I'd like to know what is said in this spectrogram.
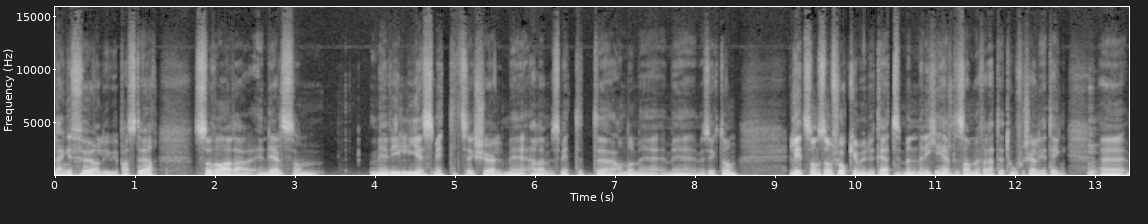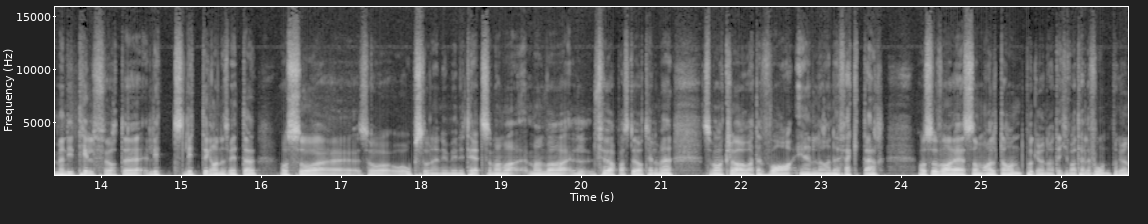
Lenge før Louis Pasteur så var det en del som med vilje smittet seg sjøl, eller smittet uh, andre med, med, med, sykdom. Litt sånn som flokkimmunitet, men, men, ikke helt det samme, for dette er to forskjellige ting. Uh, men de tilførte litt, litt smitte, og så, uh, så oppsto det en immunitet. Så man var, man var, før Pasteur til og med, så var klar over at det var en eller annen effekt der. Og så var det som alt annet, pga. at det ikke var telefon, pga.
